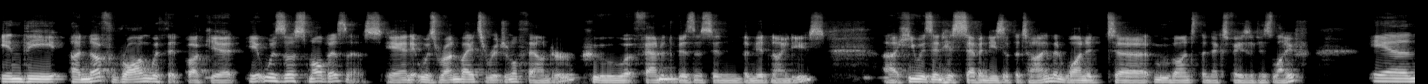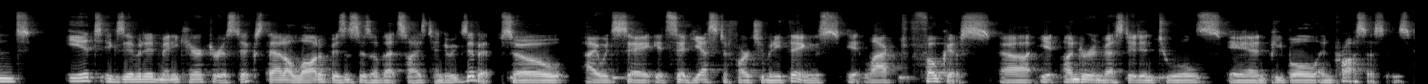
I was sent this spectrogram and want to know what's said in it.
In the enough wrong with it bucket, it was a small business and it was run by its original founder who founded the business in the mid 90s. Uh, he was in his 70s at the time and wanted to move on to the next phase of his life. And it exhibited many characteristics that a lot of businesses of that size tend to exhibit. So I would say it said yes to far too many things. It lacked focus. Uh, it underinvested in tools and people and processes.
